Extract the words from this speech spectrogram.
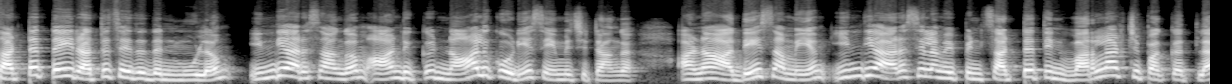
சட்டத்தை ரத்து செய்ததன் மூலம் இந்திய அரசாங்கம் ஆண்டுக்கு நாலு கோடியை சேமிச்சிட்டாங்க. ஆனா அதே சமயம் இந்திய அரசியலமைப்பின் சட்டத்தின் வரலாற்று பக்கத்துல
